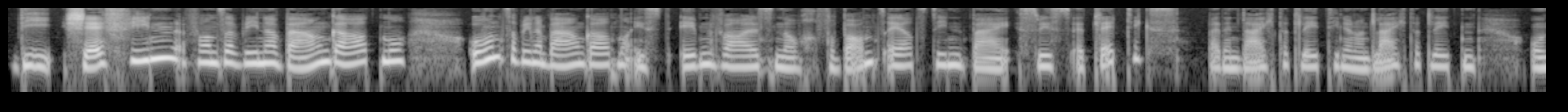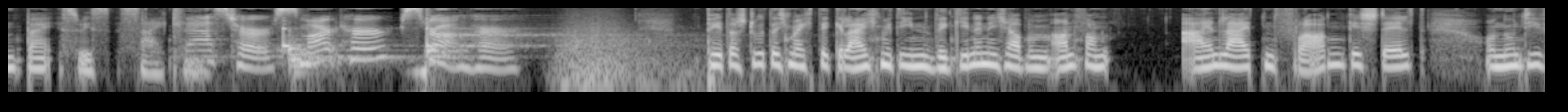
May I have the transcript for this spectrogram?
die Chefin von Sabrina Baumgartner. Und Sabrina Baumgartner ist ebenfalls noch Verbandsärztin bei Swiss Athletics, bei den Leichtathletinnen und Leichtathleten und bei Swiss Cycling. Fast her, smart her, strong her. Peter Stute, ich möchte gleich mit Ihnen beginnen. Ich habe am Anfang einleitend Fragen gestellt. Und nun die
